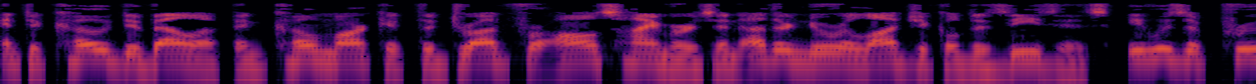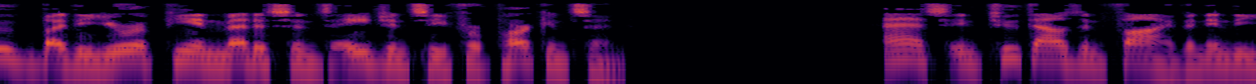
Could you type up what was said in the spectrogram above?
and to co-develop and co-market the drug for Alzheimer's and other neurological diseases. It was approved by the European Medicines Agency for Parkinson's in 2005 and in the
